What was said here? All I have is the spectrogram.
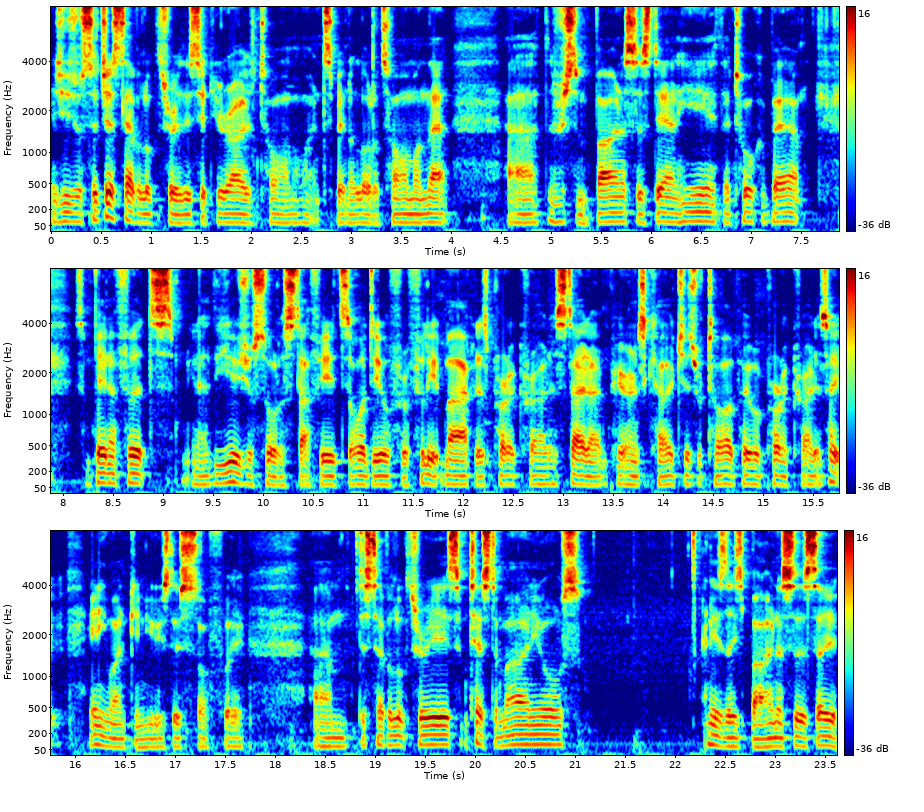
as usual. So just have a look through this at your own time. I won't spend a lot of time on that. Uh, there's some bonuses down here they talk about some benefits, you know, the usual sort of stuff here. It's ideal for affiliate marketers, product creators, state owned parents, coaches, retired people, product creators. Anyone can use this software. Um, just have a look through here, some testimonials, and here's these bonuses. So you're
